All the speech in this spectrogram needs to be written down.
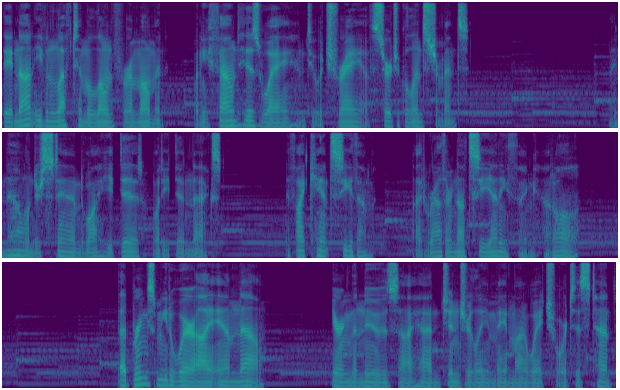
They had not even left him alone for a moment when he found his way into a tray of surgical instruments. I now understand why he did what he did next. If I can't see them, I'd rather not see anything at all. That brings me to where I am now. Hearing the news, I had gingerly made my way towards his tent.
